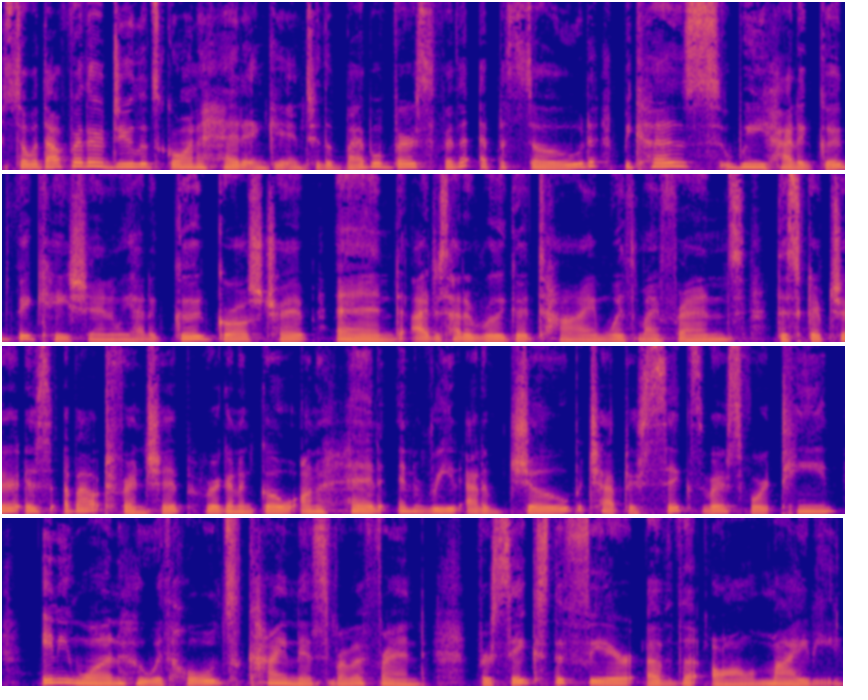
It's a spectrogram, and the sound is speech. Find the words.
So without further ado, let's go on ahead and get into the Bible verse for the episode because we had a good vacation. We had a good girls trip and I just had a really good time with my my friends. The scripture is about friendship. We're going to go on ahead and read out of Job chapter 6, verse 14. Anyone who withholds kindness from a friend forsakes the fear of the Almighty.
